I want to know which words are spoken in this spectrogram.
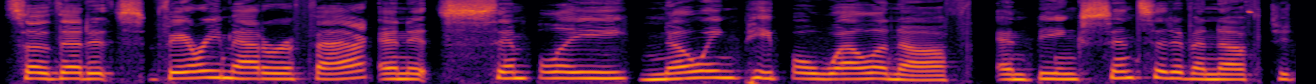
So that it's very matter of fact and it's simply knowing people well enough and being sensitive enough to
